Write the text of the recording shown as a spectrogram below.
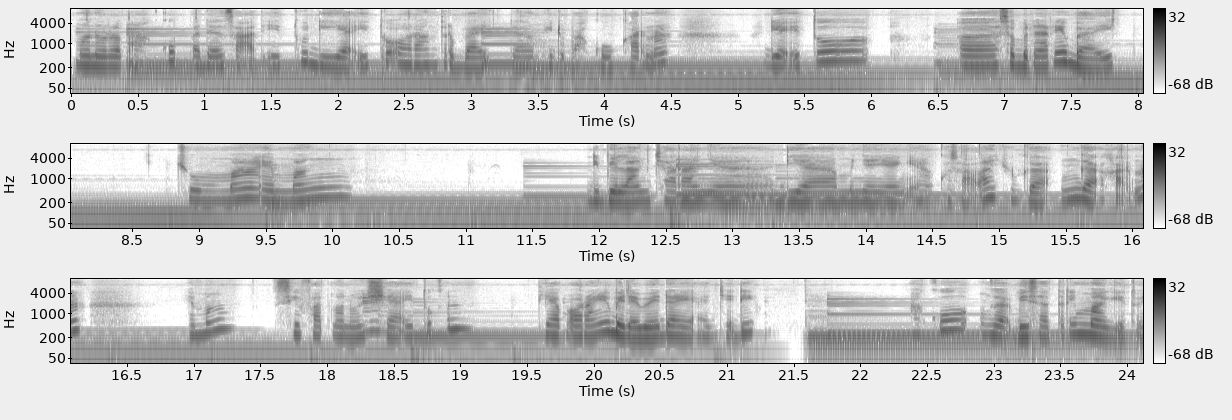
menurut aku pada saat itu dia itu orang terbaik dalam hidup aku karena dia itu uh, sebenarnya baik. Cuma emang dibilang caranya dia menyayangi aku salah juga enggak. Karena emang sifat manusia itu kan tiap orangnya beda-beda ya. Jadi aku nggak bisa terima gitu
